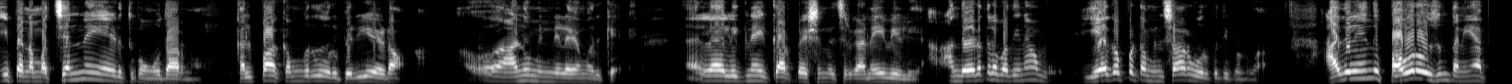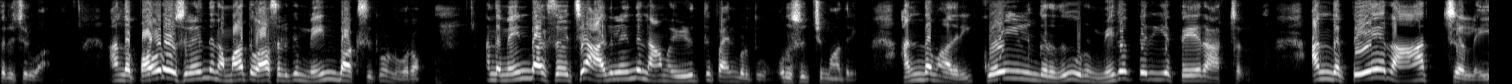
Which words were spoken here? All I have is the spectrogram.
இப்போ நம்ம சென்னையை எடுத்துக்கோங்க உதாரணம். கல்பாக்கம்ங்கிறது ஒரு பெரிய இடம். அணு மின் நிலையம் இருக்கே. இல்லை லிக்னைட் கார்ப்பரேஷன் வச்சுருக்கா நெய்வேலி அந்த இடத்துல பார்த்திங்கன்னா ஏகப்பட்ட மின்சாரம் உற்பத்தி பண்ணுவாள் அதுலேருந்து பவர் ஹவுஸ்னு தனியாக பிரிச்சிருவா. அந்த பவர் ஹவுஸ்லேருந்து நம்ம மாற்று வாசலுக்கு மெயின் பாக்ஸுக்கு ஒன்று வரும். அந்த மெயின் பாக்ஸை வச்சு அதுலேருந்து நாம் இழுத்து பயன்படுத்துவோம். ஒரு சுவிட்ச் மாதிரி. அந்த மாதிரி கோயிலுங்கிறது ஒரு மிகப்பெரிய பேராற்றல். அந்த பேராற்றலை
